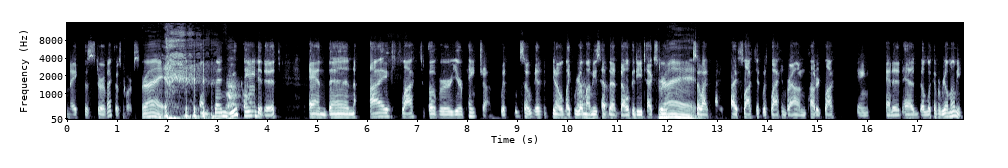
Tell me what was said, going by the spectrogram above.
make the Stir of Echoes corpse. right. And then you painted it, and then I flocked over your paint job with so it, you know like real mummies have that velvety texture. right. So I, I I flocked it with black and brown powdered flocking, and it had the look of a real mummy.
